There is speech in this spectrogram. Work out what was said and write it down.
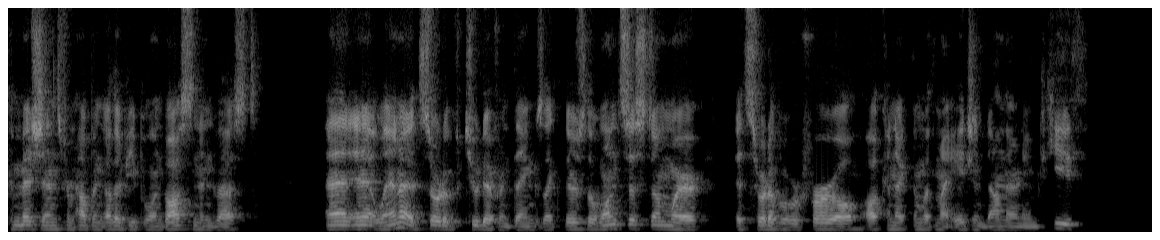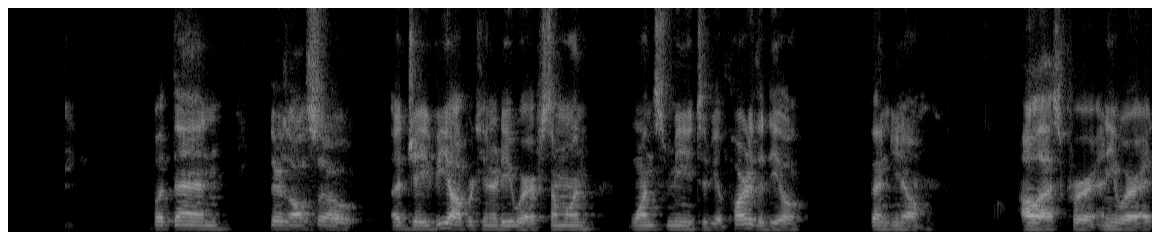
commissions from helping other people in Boston invest. And in Atlanta, it's sort of two different things. Like there's the one system where it's sort of a referral. I'll connect them with my agent down there named Keith. But then there's also a JV opportunity where if someone wants me to be a part of the deal, then you know I'll ask for anywhere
